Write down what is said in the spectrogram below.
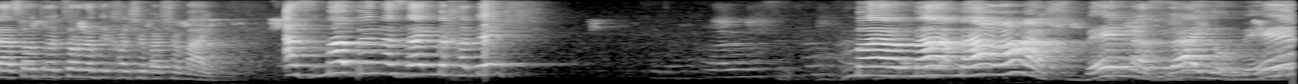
לעשות רצון אביך שבשמיים. אז מה בן עזאי מחדש? מה, מה, מה הרעש? בן עזאי אומר,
